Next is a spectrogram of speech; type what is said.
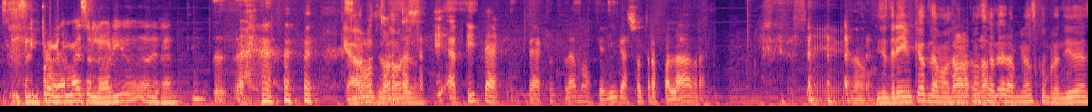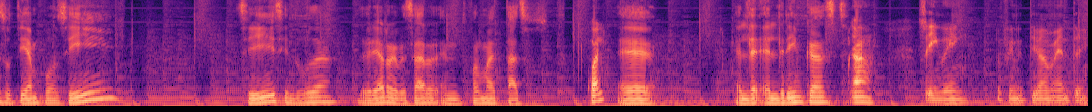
Es el programa de Solorio, adelante. No, tortas, Celorio. a ti, a ti te, te aclamo que digas otra palabra. Sí. No. Dice Dreamcast, la mejor No, no. consola la menos comprendida en su tiempo. Sí. Sí, sin duda. Debería regresar en forma de tazos. ¿Cuál? Eh, el, de- el Dreamcast. Ah, sí, güey. Definitivamente.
